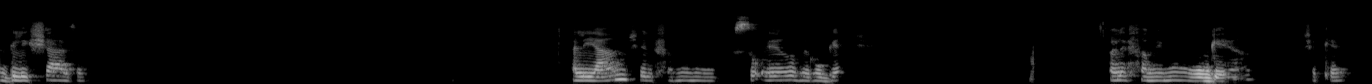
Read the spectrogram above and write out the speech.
הגלישה הזאת. על ים שלפעמים הוא סוער ורוגש, או לפעמים הוא רוגע, שקט.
